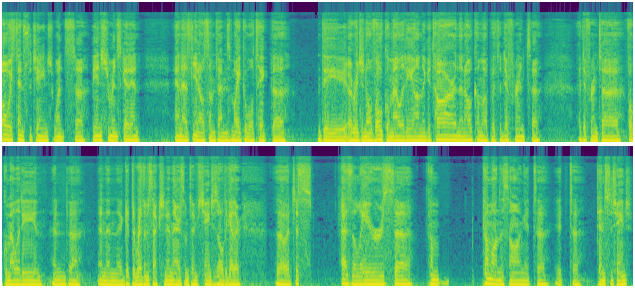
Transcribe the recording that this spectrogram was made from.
always tends to change once uh, the instruments get in. And as you know, sometimes Micah will take the the original vocal melody on the guitar, and then I'll come up with a different uh, a different uh, vocal melody, and and uh, and then uh, get the rhythm section in there. Sometimes changes altogether. So it just as the layers uh, come come on the song, it uh, it uh, tends to change.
